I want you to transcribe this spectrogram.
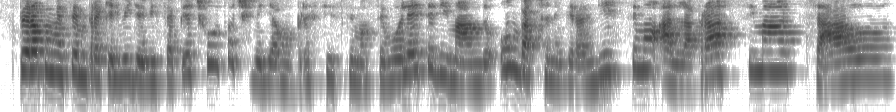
Spero come sempre che il video vi sia piaciuto, ci vediamo prestissimo se volete, vi mando un bacione grandissimo, alla prossima, ciao!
